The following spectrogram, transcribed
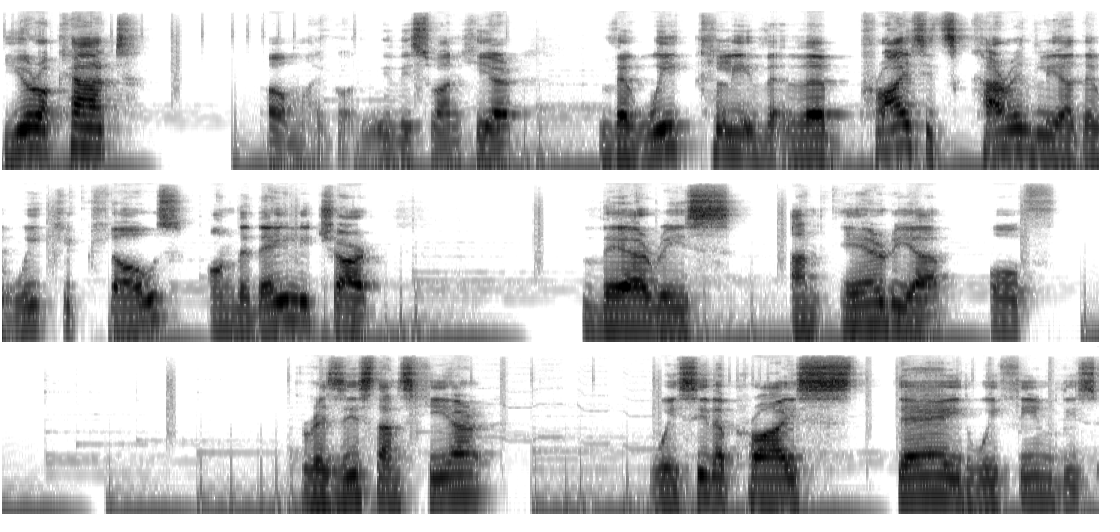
Euro CAD, oh my God, this one here, the weekly, the, the price it's currently at the weekly close. On the daily chart. There is an area of resistance here. We see the price stayed within these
